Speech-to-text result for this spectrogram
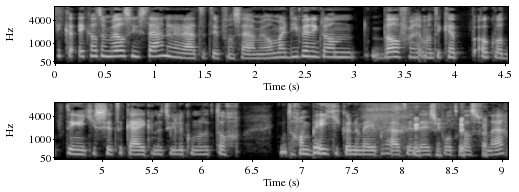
ik... Ik had hem wel zien staan inderdaad, de tip van Samuel. Maar die ben ik dan wel vergeten. Want ik heb ook wat dingetjes zitten kijken natuurlijk. Omdat ik toch... Ik moet toch een beetje kunnen meepraten in deze podcast vandaag.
